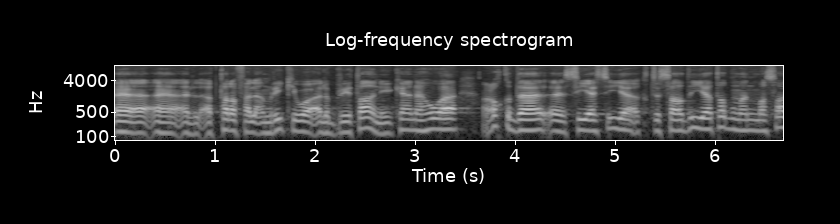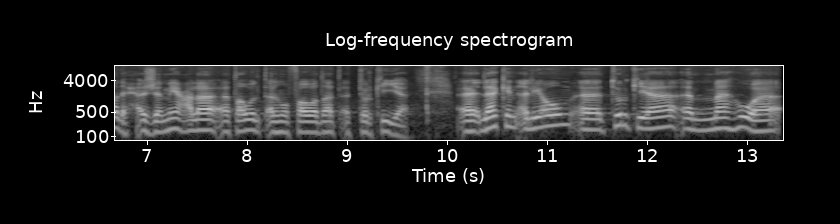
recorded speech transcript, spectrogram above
الطرف الأمريكي والبريطاني. كان هو عقدة سياسية اقتصادية تضمن مصالح الجميع على طاولة المفاوضات التركية. لكن اليوم تركيا ما هو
